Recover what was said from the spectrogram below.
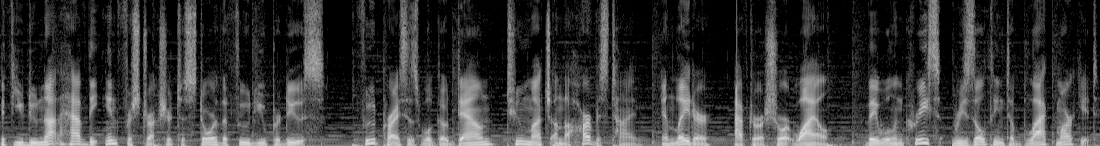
If you do not have the infrastructure to store the food you produce, food prices will go down too much on the harvest time, and later, after a short while, they will increase resulting to black market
